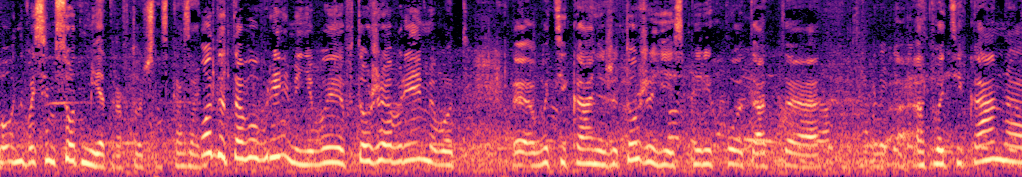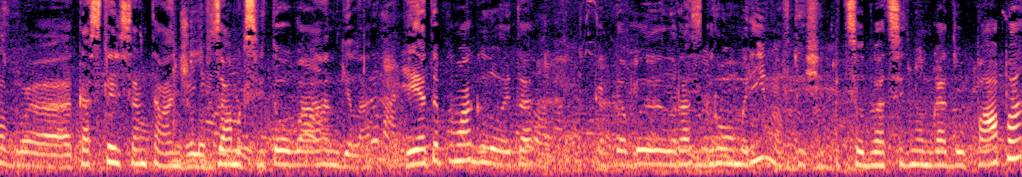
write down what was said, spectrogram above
Он 800 метров, точно сказать. Вот до того времени, вы в то же время, вот э, в Ватикане же тоже есть переход от, э, от Ватикана в Кастель Сант-Анджело, в замок Святого Ангела. И это помогло. Это когда был разгром Рима в 1527 году, папа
